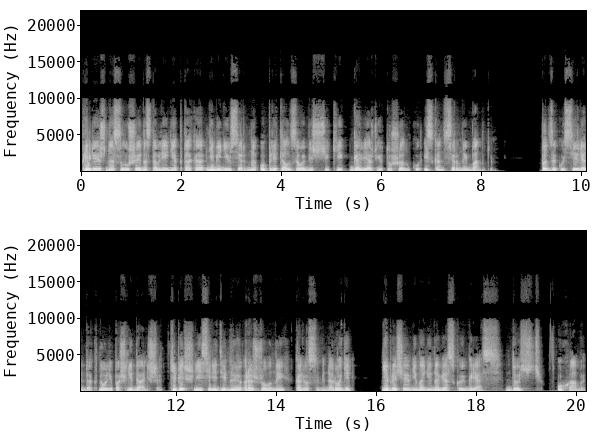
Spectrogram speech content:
Прилежно слушая наставления, птаха не менее усердно уплетал за обе щеки говяжью тушенку из консервной банки. Подзакусили, отдохнули, пошли дальше. Теперь шли серединную разжеванной колесами дороги, не обращая внимания на вязкую грязь, дождь, ухабы.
